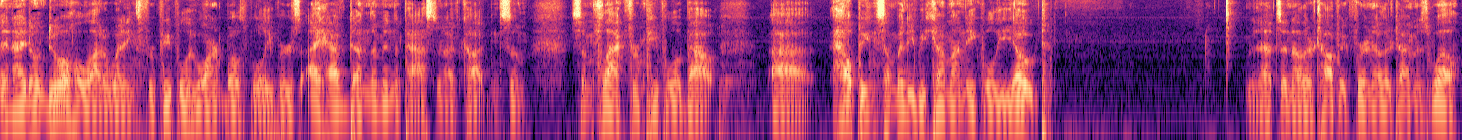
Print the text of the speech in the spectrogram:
and I don't do a whole lot of weddings for people who aren't both believers. I have done them in the past, and I've gotten some some flack from people about uh, helping somebody become unequally yoked. That's another topic for another time as well.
